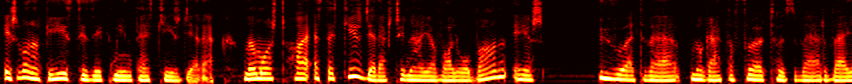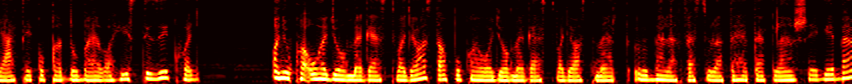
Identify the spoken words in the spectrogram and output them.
és van, aki hisztizik, mint egy kisgyerek. Na most, ha ezt egy kisgyerek csinálja valóban, és üvöltve, magát a földhöz verve, játékokat dobálva hisztizik, hogy anyuka oldjon meg ezt vagy azt, apuka oldjon meg ezt vagy azt, mert ő belefeszül a tehetetlenségébe,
